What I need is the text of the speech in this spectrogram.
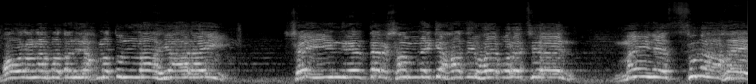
মাওলানা মাদানী রহমতুল্লাহ আলাই সেই ইংরেজদের সামনে গিয়ে হাজির হয়ে বলেছিলেন मैंने सुना है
